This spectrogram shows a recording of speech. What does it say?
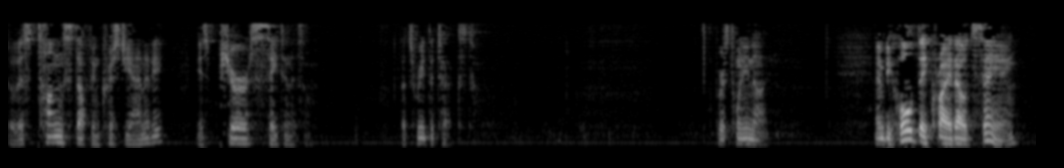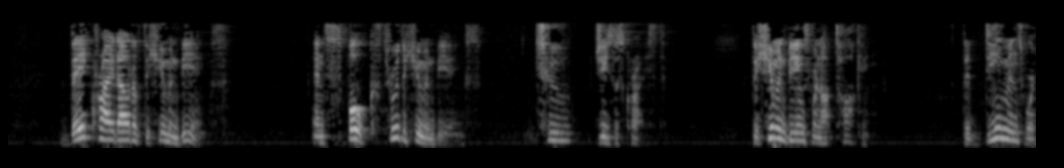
So, this tongue stuff in Christianity is pure Satanism. Let's read the text. Verse 29. And behold, they cried out, saying, They cried out of the human beings and spoke through the human beings to Jesus Christ. The human beings were not talking. The demons were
